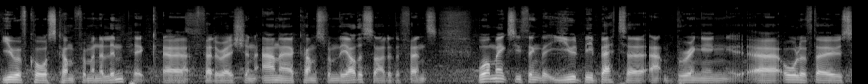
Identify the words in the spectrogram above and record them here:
You, of course, come from an Olympic uh, federation. Anna comes from the other side of the fence. What makes you think that you'd be better at bringing uh, all of those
